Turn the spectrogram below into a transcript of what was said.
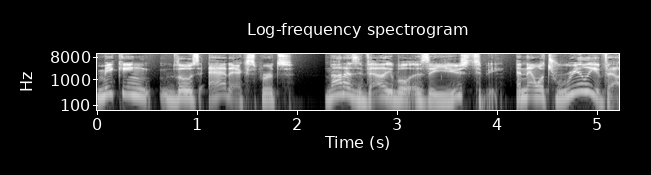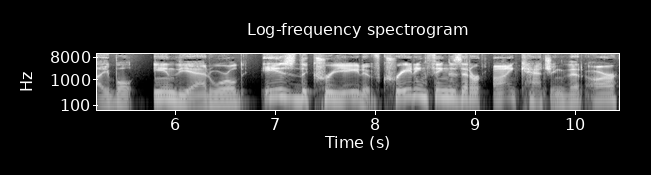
making those ad experts not as valuable as they used to be. And now, what's really valuable in the ad world is the creative, creating things that are eye catching, that are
